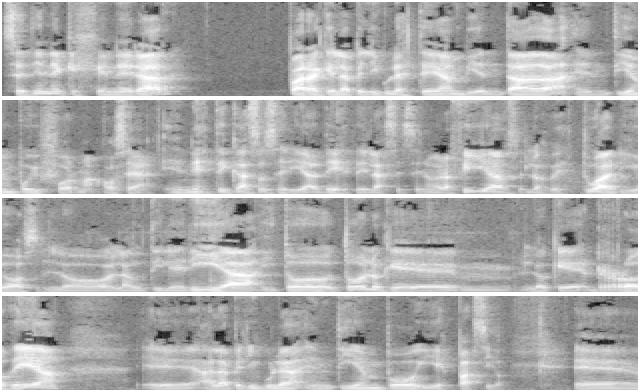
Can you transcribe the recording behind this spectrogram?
se tiene que generar para que la película esté ambientada en tiempo y forma. O sea, en este caso sería desde las escenografías, los vestuarios, lo- la utilería y todo, todo lo, que, mm, lo que rodea eh, a la película en tiempo y espacio. Eh,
